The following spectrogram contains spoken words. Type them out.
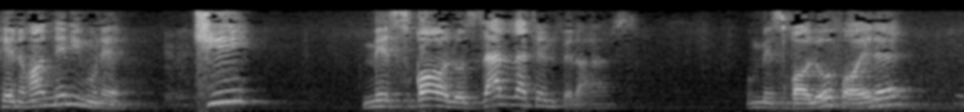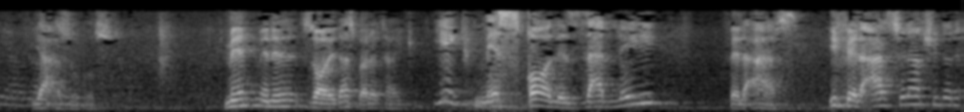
پنهان نمیمونه. چی؟ مسقال و ذرتن فلعرز اون مسقال و فایل یعزوگست من من زایده است برای تاکید یک مسقال ذره ای فلعرز این فلعرز چه نقشی داره؟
